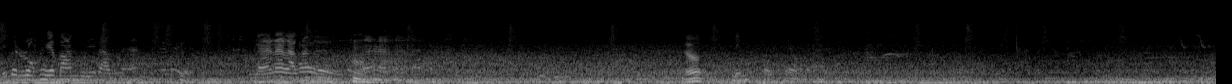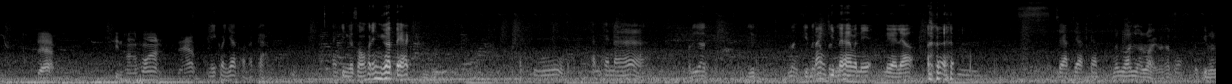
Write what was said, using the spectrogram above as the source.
นี่เป็นโรงพยาบาลบุรีรัมย์นะฮะนะน่ารักมากเลยแล้วลิงก์โฮเทลนะแซ่บกินฮ้อนๆแซ่บมีคนเยอะขอหน้ากากกินกับสองคนนี้เหงือแตกโอ้อันธนาขออนุญาตยืนนั่ง กินนั่งกินนะฮะวันนี้เหนื่อยแล้วแซ่บแซ่บแซ่บร้อนๆอร่อยนะครับกินร้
